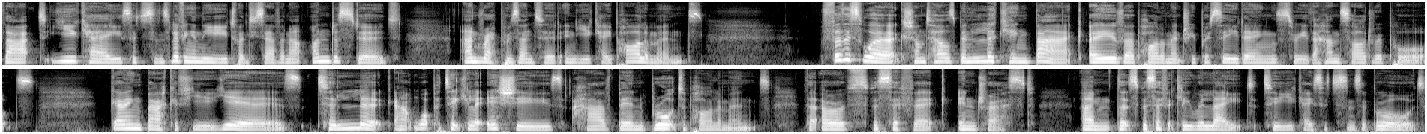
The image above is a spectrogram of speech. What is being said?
that UK citizens living in the EU 27 are understood and represented in UK Parliament. For this work, Chantelle's been looking back over parliamentary proceedings through the Hansard reports, going back a few years to look at what particular issues have been brought to Parliament that are of specific interest, um, that specifically relate to UK citizens abroad.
